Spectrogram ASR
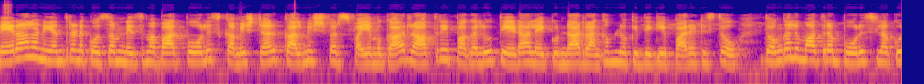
నేరాల నియంత్రణ కోసం నిజామాబాద్ పోలీస్ కమిషనర్ కల్మేశ్వర్ స్వయముగా రాత్రి పగలు తేడా లేకుండా రంగంలోకి దిగి పర్యటిస్తూ దొంగలు మాత్రం పోలీసులకు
